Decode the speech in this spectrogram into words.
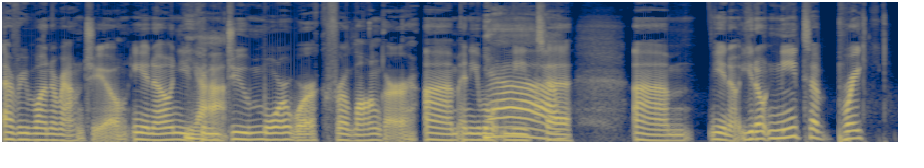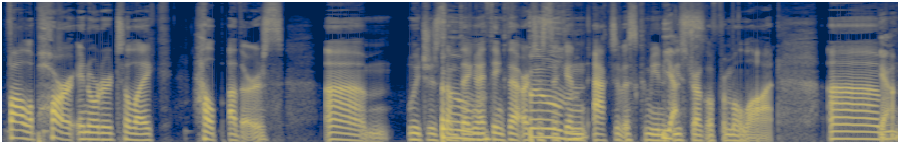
everyone around you, you know, and you Yeah. can do more work for longer. Um, and you won't Yeah. need to, um, you know, you don't need to break, fall apart in order to like help others. Um, which is something I think that artistic Boom. and activist communities Yes. struggle from a lot. Um, Yeah.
